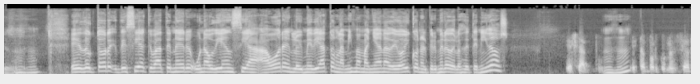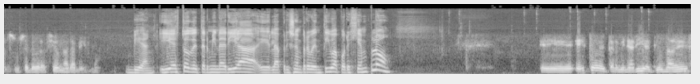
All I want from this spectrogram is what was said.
Es. Eh, doctor, decía que va a tener una audiencia ahora, en lo inmediato, en la misma mañana de hoy, con el primero de los detenidos. Exacto. Está por comenzar su celebración ahora mismo. Bien, ¿y esto determinaría eh, la prisión preventiva, por ejemplo? Eh, esto determinaría que una vez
